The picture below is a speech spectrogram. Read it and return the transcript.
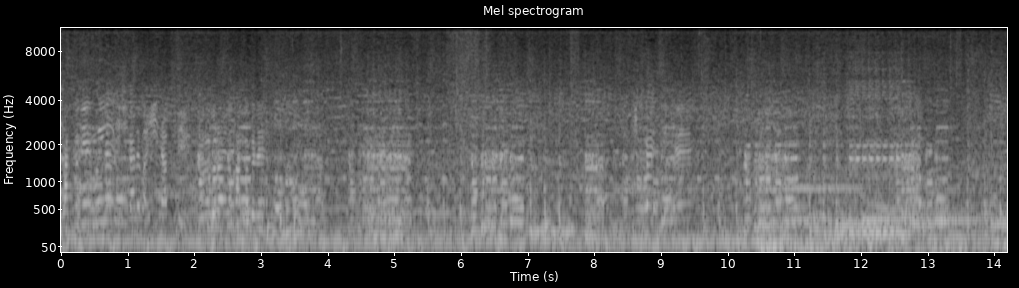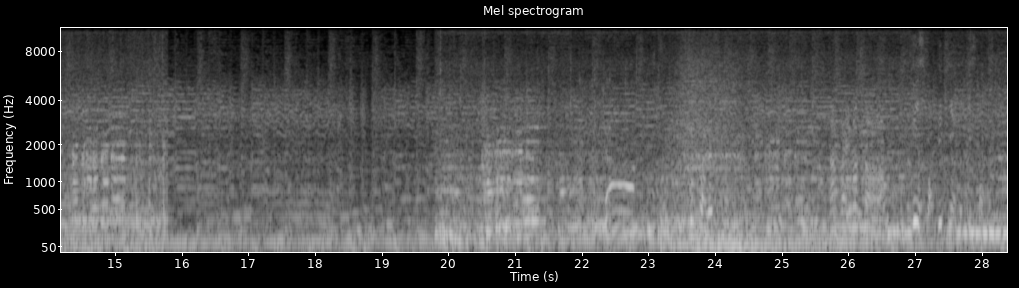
100ゲーム以内に光ればいいなっていうそのぐらいの感覚で。行きたいですよね。なんです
